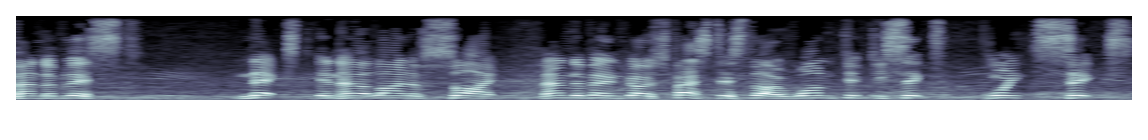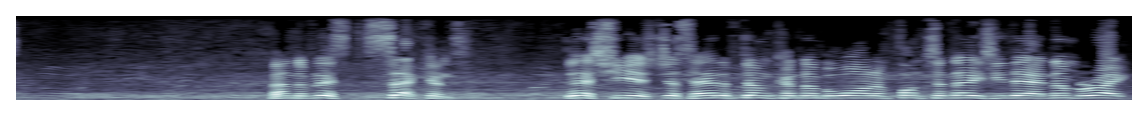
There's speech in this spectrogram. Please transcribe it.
Van der Vlist next in her line of sight. Van der Ven goes fastest though, 156.6. Van der Vlist second. There she is, just ahead of Duncan, number one, and Fontanesi there, number eight,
